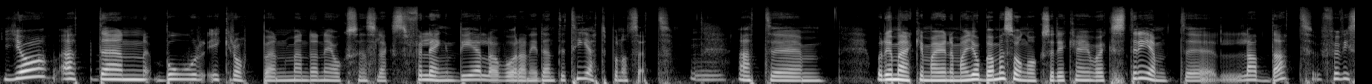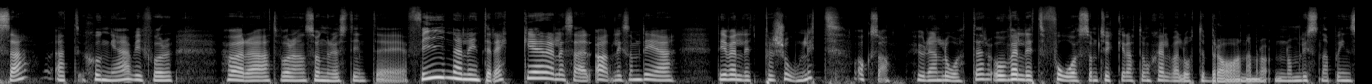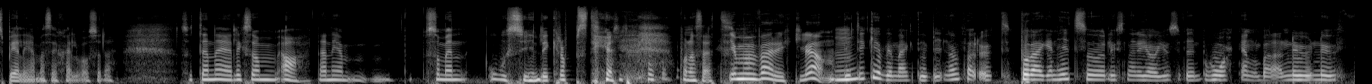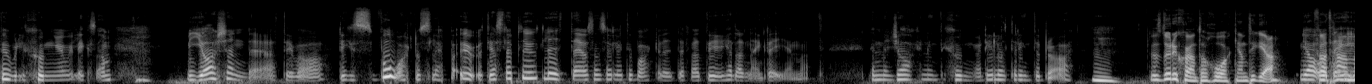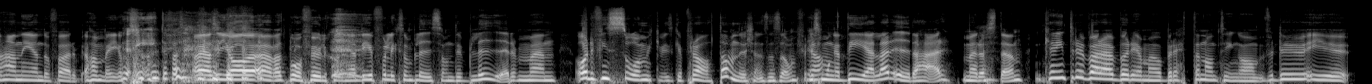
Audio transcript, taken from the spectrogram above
Ja, att den bor i kroppen, men den är också en slags förlängd del av vår identitet på något sätt. Mm. Att, ehm, och det märker man ju när man jobbar med sång också. Det kan ju vara extremt eh, laddat för vissa att sjunga. Vi får höra att vår sångröst inte är fin eller inte räcker. Eller så här. Ja, liksom det, det är väldigt personligt också, hur den låter. Och väldigt få som tycker att de själva låter bra när, man, när de lyssnar på inspelningar med sig själva och sådär. Så att den är liksom, ja, den är som en osynlig kroppsdel på något sätt. Ja men verkligen. Mm. Det tycker jag vi märkte i bilen förut. På vägen hit så lyssnade jag och Josefin på Håkan och bara nu, nu fulsjunger vi liksom. Mm. Men jag kände att det var det är svårt att släppa ut. Jag släppte ut lite och sen så höll jag tillbaka lite för att det är hela den här grejen med att nej men jag kan inte sjunga, det låter inte bra. Mm. Fast då är det skönt att ha Håkan tycker jag. Ja, för att han, dig. han är ju ändå för, ja mig också. inte för. Ja, alltså jag har övat på att fulsjunga, det får liksom bli som det blir. Men åh, det finns så mycket vi ska prata om nu känns det som, för det är så Ja. många delar i det här med rösten. Kan inte du bara börja med att berätta någonting om, för du är ju,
